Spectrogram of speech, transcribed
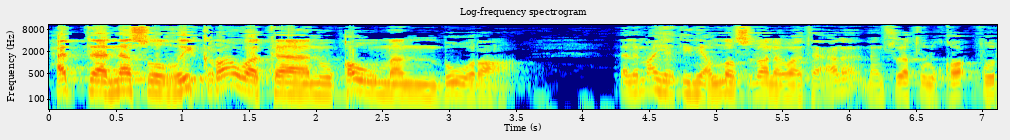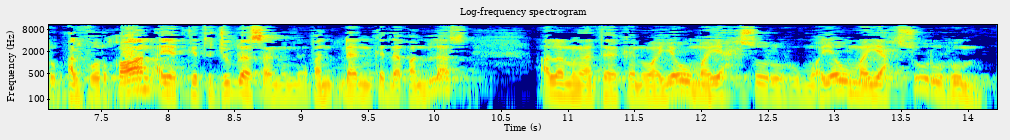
حتى نسوا الذكر وكانوا قوما بورا Dalam ayat ini Allah Subhanahu wa taala dalam surat Al-Furqan ayat ke-17 dan ke-18 Allah mengatakan wa yauma yahsuruhum wa yauma yahsuruhum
